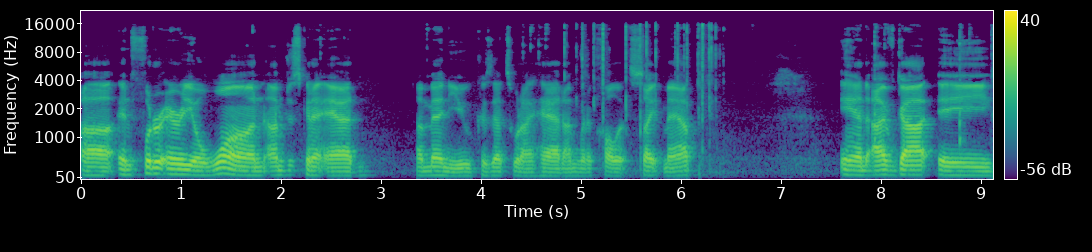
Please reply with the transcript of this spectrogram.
Uh, in footer area 1, I'm just going to add a menu because that's what I had. I'm going to call it sitemap. And I've got a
